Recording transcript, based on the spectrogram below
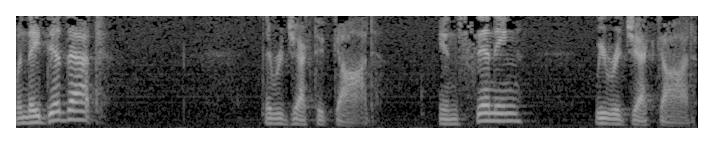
when they did that, they rejected God. In sinning, we reject God.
